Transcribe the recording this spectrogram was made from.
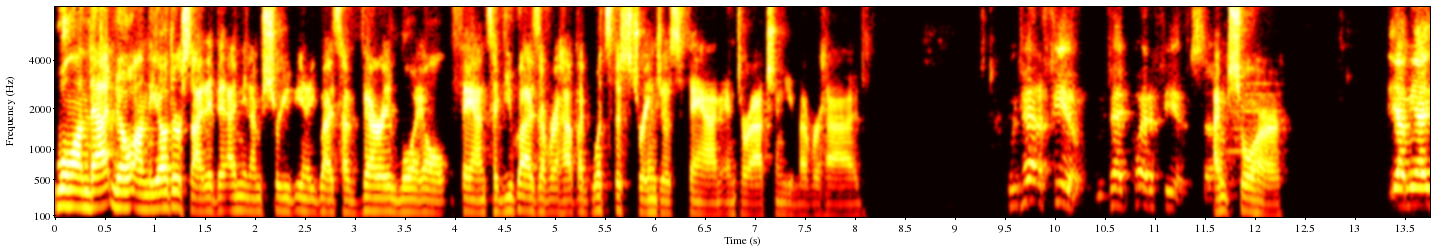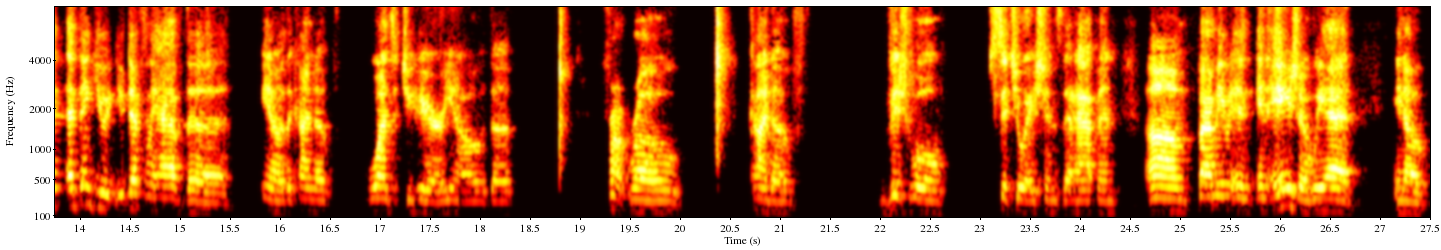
Well, on that note, on the other side of it, I mean, I'm sure you, you know, you guys have very loyal fans. Have you guys ever had like, what's the strangest fan interaction you've ever had? We've had a few. We've had quite a few. So I'm sure. yeah, I mean, I, I think you you definitely have the you know the kind of ones that you hear, you know, the front row kind of visual situations that happen. Um, but I mean, in, in Asia, we had you know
